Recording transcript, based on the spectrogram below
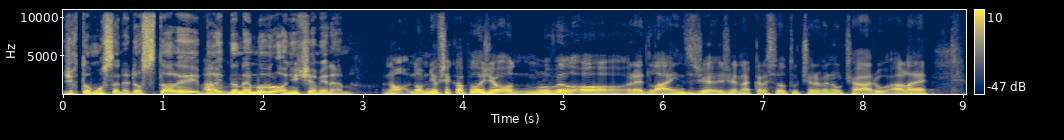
že k tomu se nedostali. Ano. Biden nemluvil o ničem jiném. No, no mě překvapilo, že on mluvil o red lines, že, že nakreslil tu červenou čáru, ale Uh,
